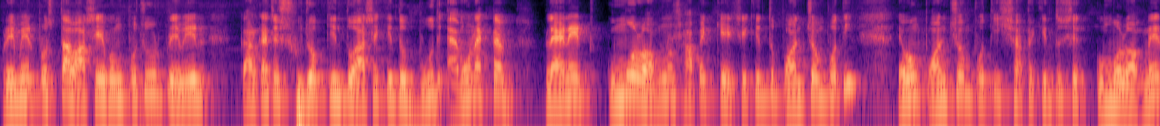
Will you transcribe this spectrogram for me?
প্রেমের প্রস্তাব আসে এবং প্রচুর প্রেমের কার কাছে সুযোগ কিন্তু আসে। কিন্তু বুধ এমন একটা প্ল্যানেট কুম্ভ লগ্ন সাপেক্ষে সে কিন্তু পঞ্চমপতি এবং পঞ্চমপতির সাথে কিন্তু সে কুম্ভ লগ্নের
